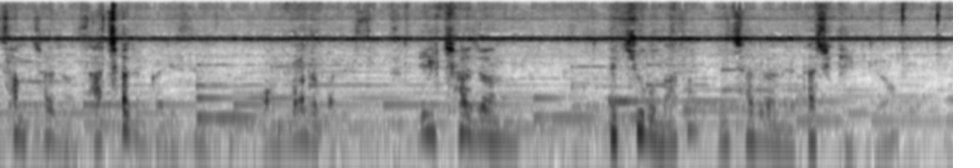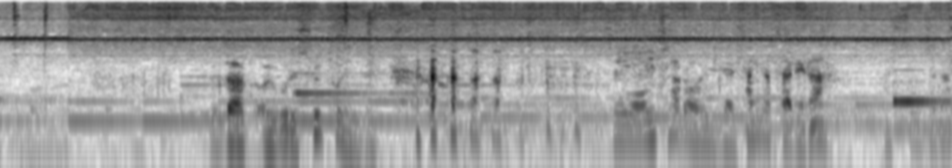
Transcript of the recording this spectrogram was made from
3차전, 4차전까지 있습니다. 왕방전까지 있습니다. 1차전 해치우고 나서 2차전에 다시 킬게요. 여자 얼굴이 술톤인데. 저희가 1차로 이제 삼겹살이랑 소주랑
